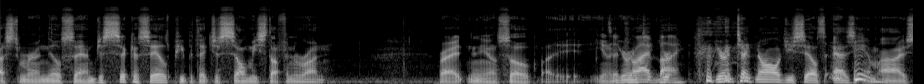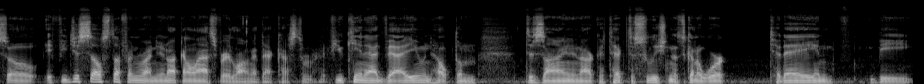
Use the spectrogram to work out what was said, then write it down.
customer and they'll say, "I'm just sick of salespeople that just sell me stuff and run." Right, you know, so uh, you know, a you're, drive-by. you're, you're in technology sales, as am I. So if you just sell stuff and run, you're not going to last very long at that customer. If you can't add value and help them design and architect a solution that's going to work today and be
